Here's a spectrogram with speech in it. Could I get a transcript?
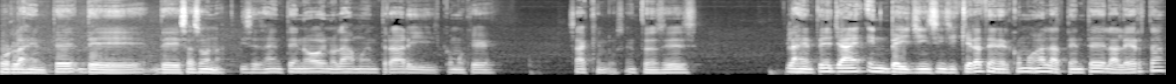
por la gente de, de esa zona. Dice esa gente no, no la dejamos entrar y como que sáquenlos. Entonces la gente ya en Beijing sin siquiera tener como hoja latente de la alerta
